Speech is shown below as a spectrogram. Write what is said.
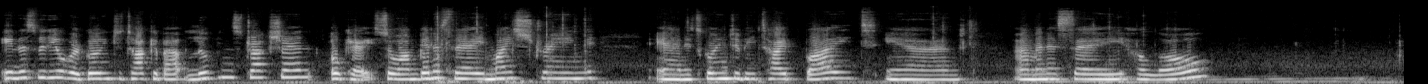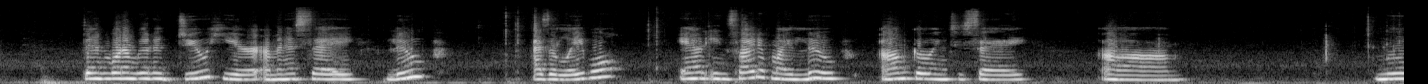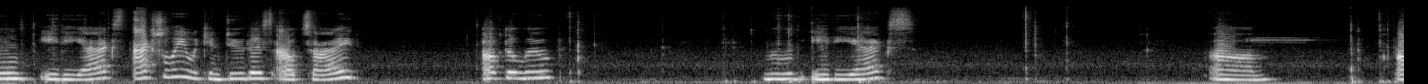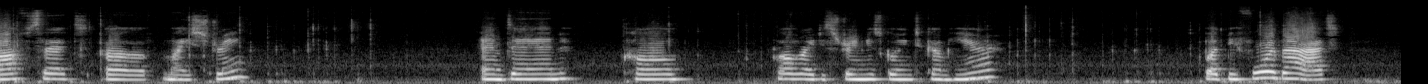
In this video, we're going to talk about loop instruction. Okay, so I'm gonna say my string and it's going to be type byte and I'm gonna say hello. Then what I'm gonna do here, I'm gonna say loop as a label and inside of my loop, I'm going to say um, move edx. Actually, we can do this outside of the loop. Move edx. Um, offset of my string. And then call call write string is going to come here. But before that,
